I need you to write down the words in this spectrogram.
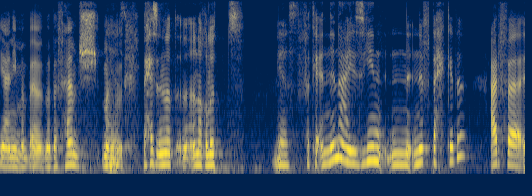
يعني ما, ب- ما بفهمش. ما. بحس إن أنا غلطت. يس فكأننا عايزين نفتح كده عارفة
